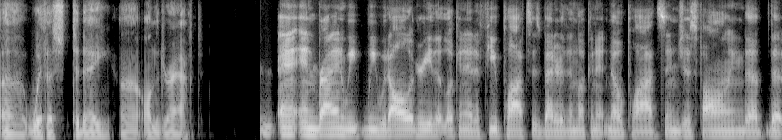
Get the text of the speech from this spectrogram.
uh, with us today uh, on the draft. And, and, Brian, we we would all agree that looking at a few plots is better than looking at no plots and just following the the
